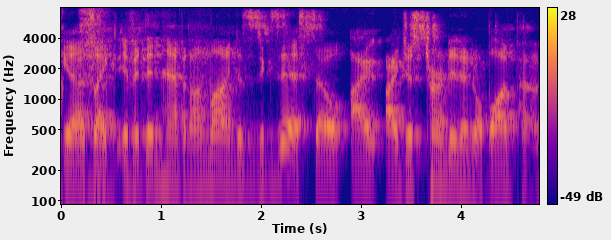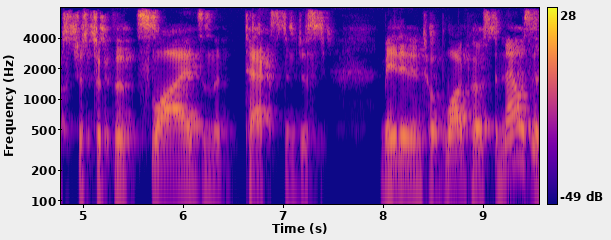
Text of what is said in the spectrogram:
you know, it's like if it didn't happen online, does it exist? So I, I just turned it into a blog post, just took the slides and the text and just made it into a blog post. And that was the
